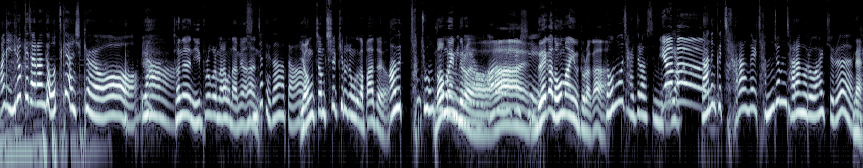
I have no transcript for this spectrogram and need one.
아니, 이렇게 잘하는데 어떻게 안 시켜요? 야 저는 이 프로그램을 하고 나면 한 진짜 대단하다. 0.7kg 정도가 빠져요. 아유, 참 좋은 너무 프로그램이네요. 힘들어요. 아유, 아. 뇌가 너무 많이 돌아가. 너무 잘 들었습니다. 야만 야, 나는 그 자랑을 잠 좀 자랑으로 할 줄은 네. 야,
